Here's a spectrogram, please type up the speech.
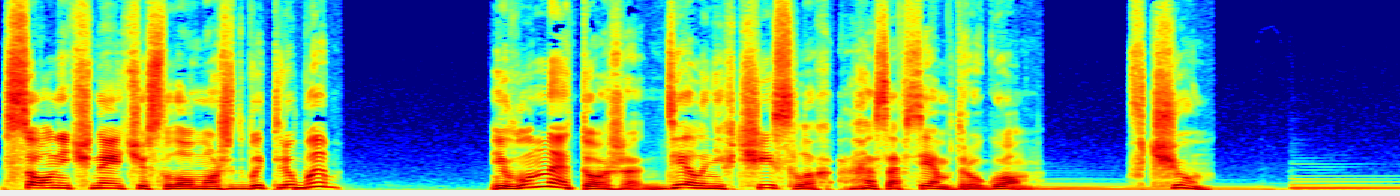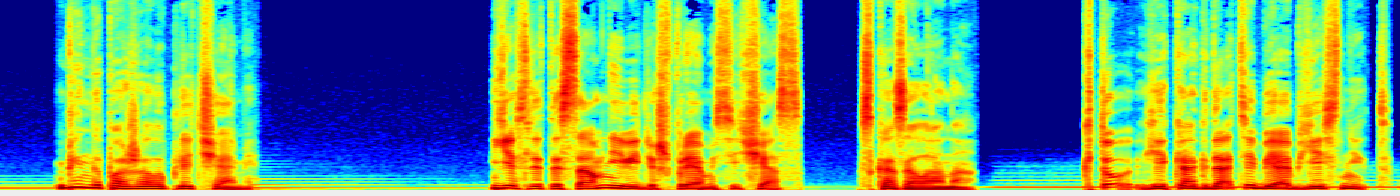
«Солнечное число может быть любым. И лунное тоже. Дело не в числах, а совсем в другом». «В чем? Бинго пожала плечами. «Если ты сам не видишь прямо сейчас», — сказала она, — «кто и когда тебе объяснит?»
